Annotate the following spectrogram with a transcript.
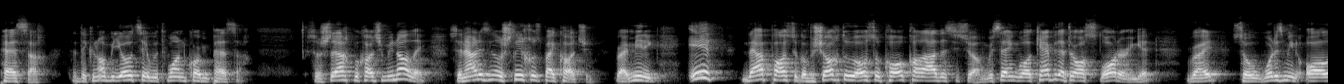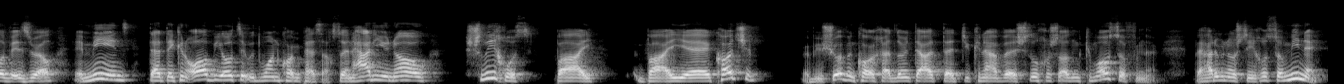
Pesach. That they can all be Yotze with one Korban Pesach. So shliach b'kachim minale. So now does he know shlichus by kachim? Right? Meaning, if that pasuk of v'shachtu also call kal adas Yisrael, we're saying, well, it can't be that they're all slaughtering it, right? So what does it mean all of Israel? It means that they can all be yotzei with one korban pesach. So then how do you know shlichus by by uh, kachim? Rabbi Yeshua ben Korach had learned out that you can have a shluchus adam kimoso from there. But how do we know shlichus? So mine.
